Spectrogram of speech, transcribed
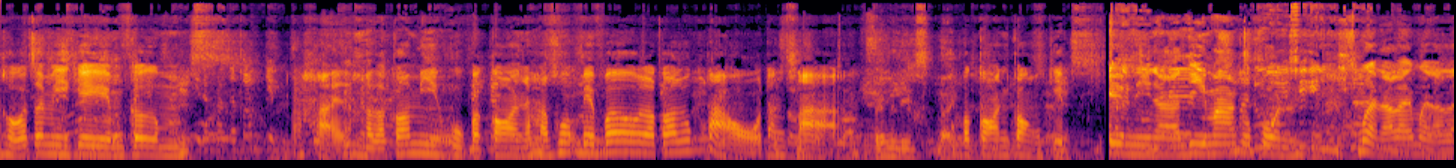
เขาก็จะมีเกมเกิมมาขายนะคะแล้วก็มีอุปกรณ์นะคะ พวกเมเบิลแล้วก็ลูกเต่าต่างๆ อุปกรณ์กล่องเก็บ เกมนี้นะ ดีมากทุกคน เหมือนอะไรเหมือนอะไร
